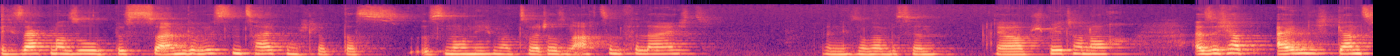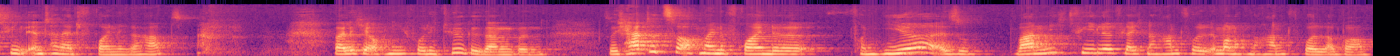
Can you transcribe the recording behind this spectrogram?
ich sag mal so, bis zu einem gewissen Zeitpunkt, ich glaube, das ist noch nicht mal 2018 vielleicht, wenn nicht sogar ein bisschen ja, später noch. Also ich habe eigentlich ganz viel Internetfreunde gehabt, weil ich ja auch nie vor die Tür gegangen bin. Also ich hatte zwar auch meine Freunde von hier, also waren nicht viele, vielleicht eine Handvoll, immer noch eine Handvoll, aber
